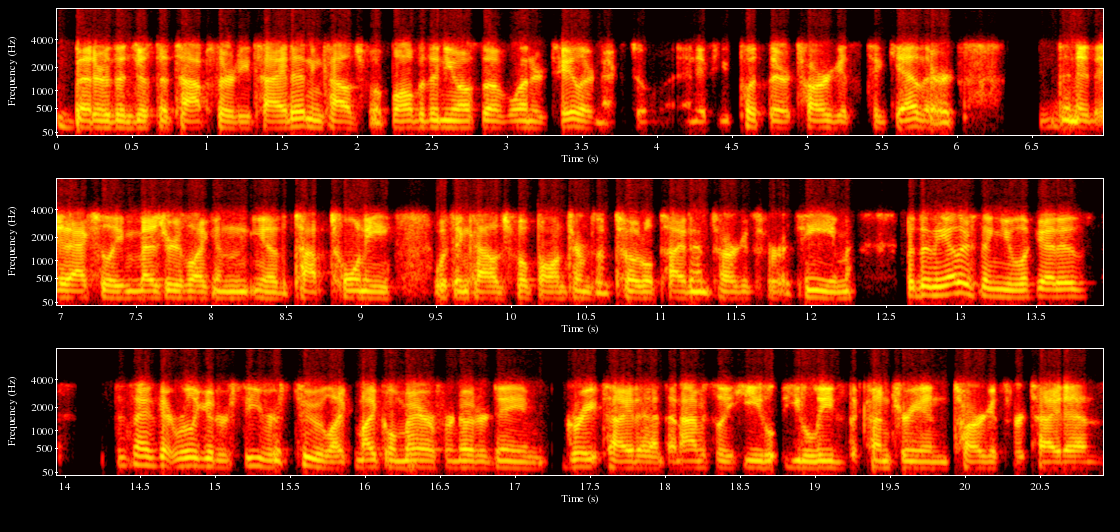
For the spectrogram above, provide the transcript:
better than just a top 30 tight end in college football. But then you also have Leonard Taylor next to him, and if you put their targets together, then it, it actually measures like in you know the top 20 within college football in terms of total tight end targets for a team. But then the other thing you look at is Cincinnati's got really good receivers too, like Michael Mayer for Notre Dame, great tight end, and obviously he he leads the country in targets for tight ends.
